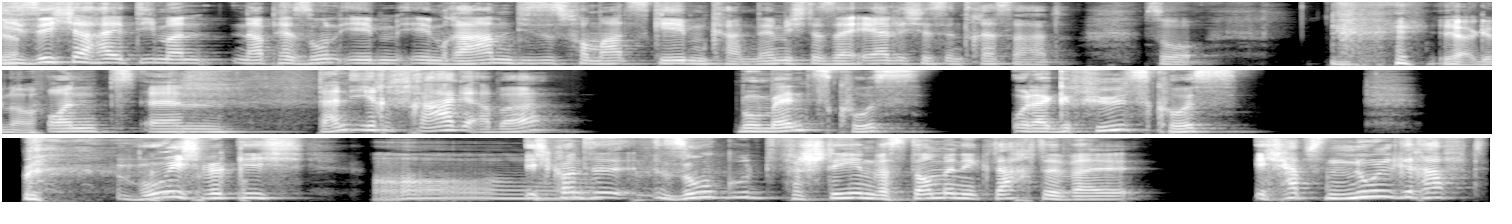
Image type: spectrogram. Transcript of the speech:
die Ja. Sicherheit, die man einer Person eben im Rahmen dieses Formats geben kann, nämlich, dass er ehrliches Interesse hat. So. Ja, genau. Und ähm, dann ihre Frage aber: Momentskuss oder Gefühlskuss, wo ich wirklich, Oh. ich konnte so gut verstehen, was Dominik dachte, weil ich hab's null gerafft.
